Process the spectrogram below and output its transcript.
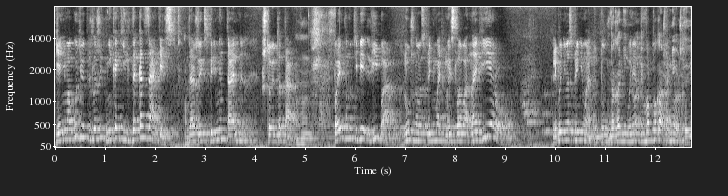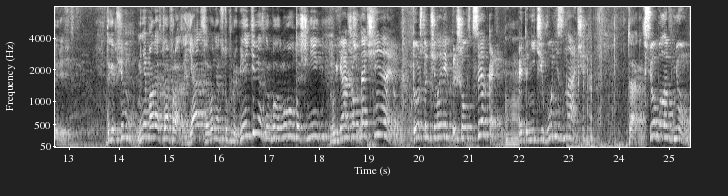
Я не могу тебе предложить никаких доказательств, даже экспериментальных, что это так. Поэтому тебе либо нужно воспринимать мои слова на веру, либо не воспринимать. Тут двух Так они, вариантов. вам пока что не во что верить. Ты говоришь, мне понравилась твоя фраза, я от своего не отступлю. Мне интересно было, ну уточни. Ну я же уточняю. То, что человек пришел в церковь, это ничего не значит. Так, Все было в нем.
